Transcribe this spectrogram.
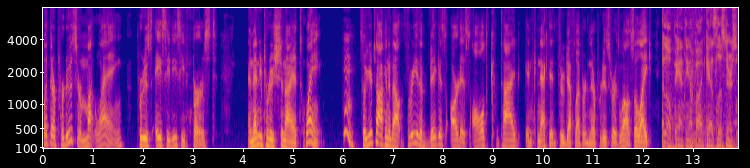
But their producer, Mutt Lange, produced ACDC first, and then he produced Shania Twain. Hmm. So you're talking about three of the biggest artists, all tied and connected through Def Leppard and their producer as well. So, like, Hello, Pantheon podcast listeners.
